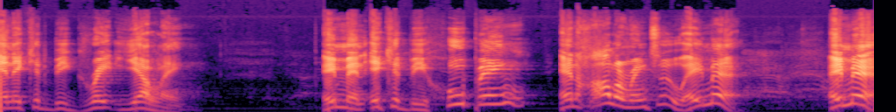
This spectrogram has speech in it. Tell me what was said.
and it could be great yelling. Amen. It could be hooping and hollering too. Amen. Amen.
